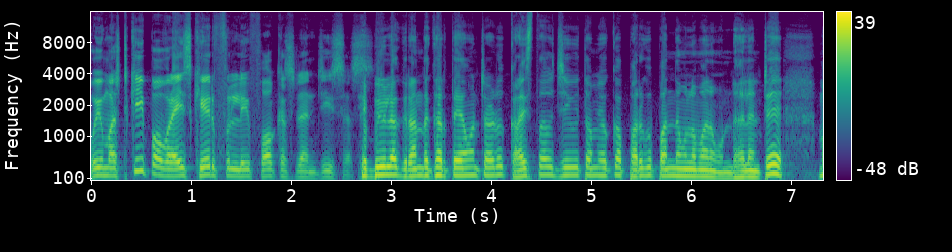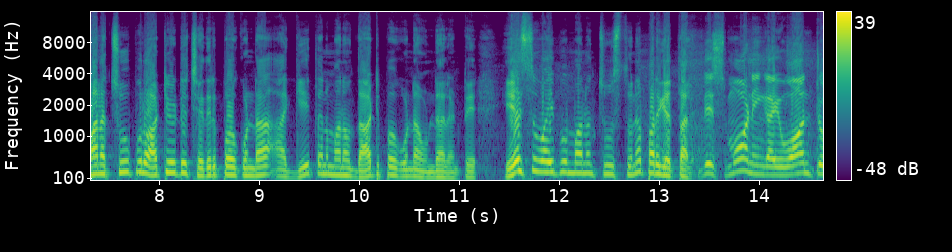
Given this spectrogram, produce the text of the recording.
we must keep our eyes carefully focused and Jesus హెబ్రిల గ్రంథకర్త ఏమంటాడు? క్రైస్తవ జీవితం యొక్క పరుగు పందెంలో మనం ఉండాలంటే మన చూపులు అటు ఇటు చెదిరిపోకుండా ఆ గీతను మనం దాటిపోకుండా ఉండాలంటే ఏసు వైపు మనం చూస్తూనే పరిగెత్తాలి. This morning I want to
